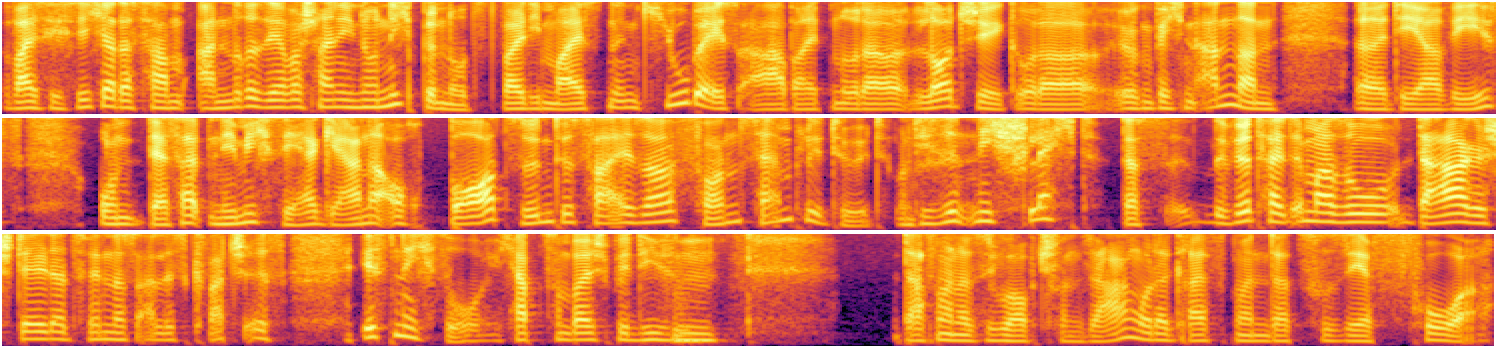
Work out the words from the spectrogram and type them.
weiß ich sicher, das haben andere sehr wahrscheinlich noch nicht benutzt, weil die meisten in Cubase arbeiten oder Logic oder irgendwelchen anderen äh, DAWs. Und deshalb nehme ich sehr gerne auch Board-Synthesizer von Samplitude. Und die sind nicht schlecht. Das wird halt immer so dargestellt, als wenn das alles Quatsch ist. Ist nicht so. Ich habe zum Beispiel diesen. Darf man das überhaupt schon sagen oder greift man dazu sehr vor?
